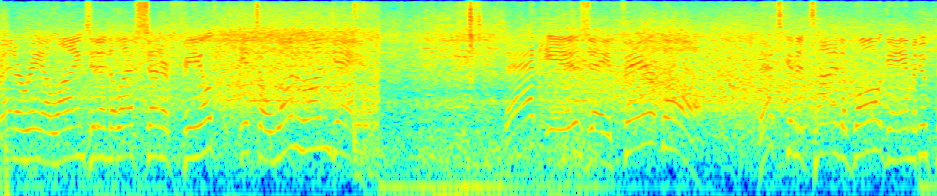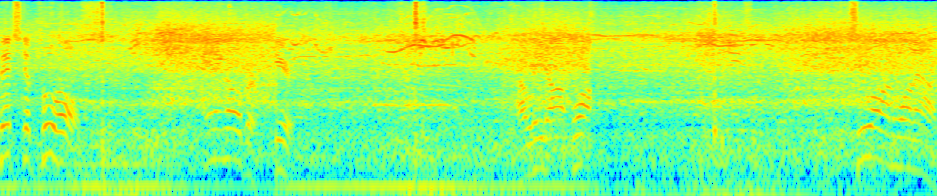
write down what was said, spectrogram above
Renteria lines it into left center field. It's a one-run game. That is a fair ball. That's going to tie the ball game. New pitch to Pujols. Over here. A leadoff walk. Two on, one out.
